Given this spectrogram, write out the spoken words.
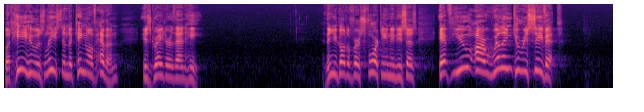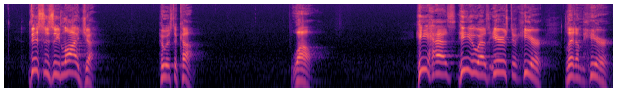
But he who is least in the kingdom of heaven is greater than he. And then you go to verse 14 and he says, If you are willing to receive it, this is Elijah who is to come. Wow. He has he who has ears to hear, let him hear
